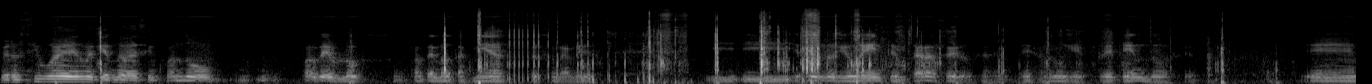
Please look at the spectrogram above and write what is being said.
pero sí voy a ir metiendo a vez en cuando un par de vlogs, un par de notas mías personales y, y eso es lo que voy a intentar hacer, o sea, es algo que pretendo hacer. Eh,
